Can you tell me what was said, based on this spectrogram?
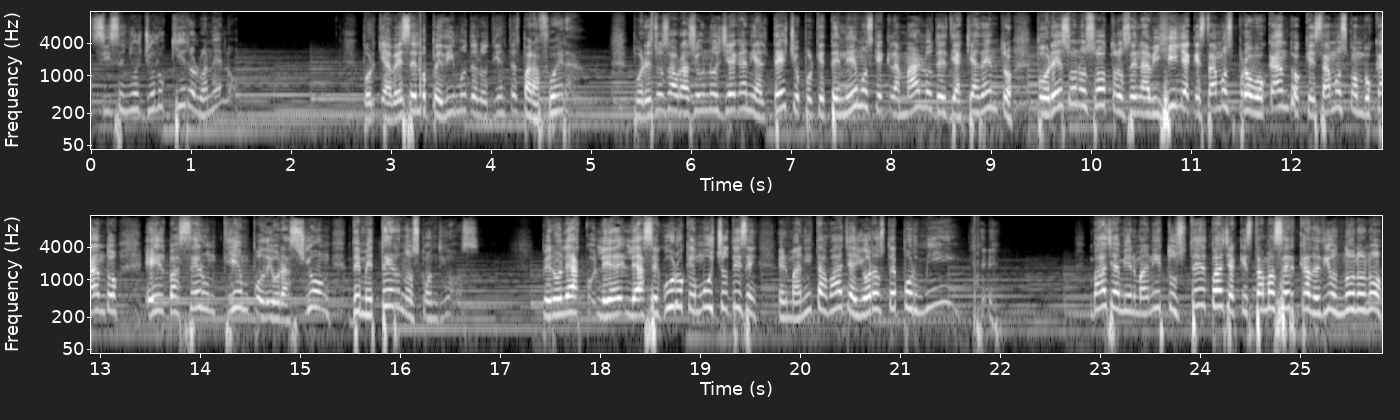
Sí, Señor, yo lo quiero, lo anhelo. Porque a veces lo pedimos de los dientes para afuera. Por eso esa oración no llega ni al techo, porque tenemos que clamarlo desde aquí adentro. Por eso nosotros en la vigilia que estamos provocando, que estamos convocando, es, va a ser un tiempo de oración, de meternos con Dios. Pero le, le aseguro que muchos dicen, hermanita, vaya y ora usted por mí. Vaya mi hermanito, usted vaya que está más cerca de Dios. No, no, no.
